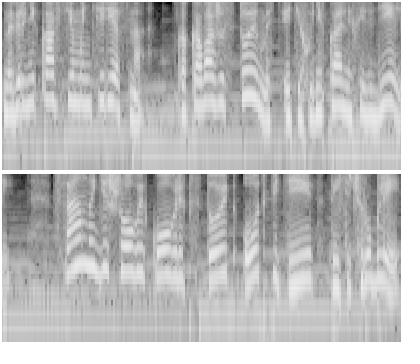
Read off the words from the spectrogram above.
Наверняка всем интересно, какова же стоимость этих уникальных изделий. Самый дешевый коврик стоит от 5000 рублей,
